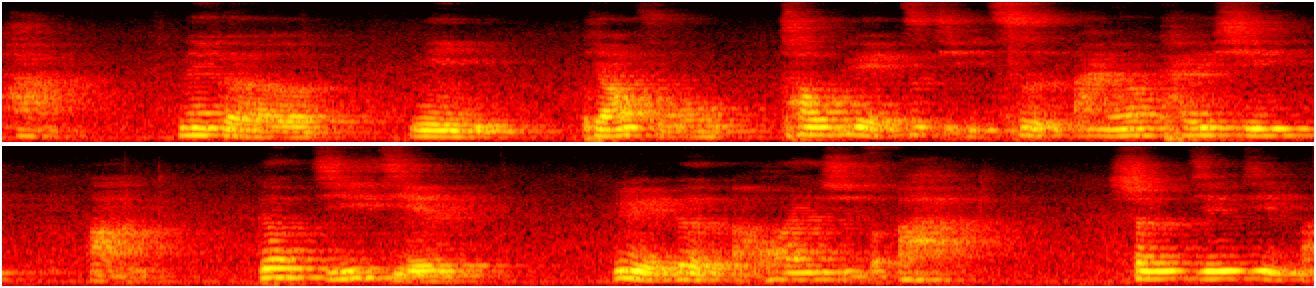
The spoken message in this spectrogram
哈，那个你调伏超越自己一次，啊，要开心啊，要集结。悦乐啊，欢喜说啊，生精进法，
